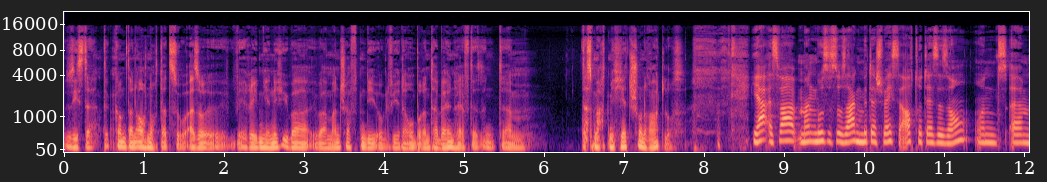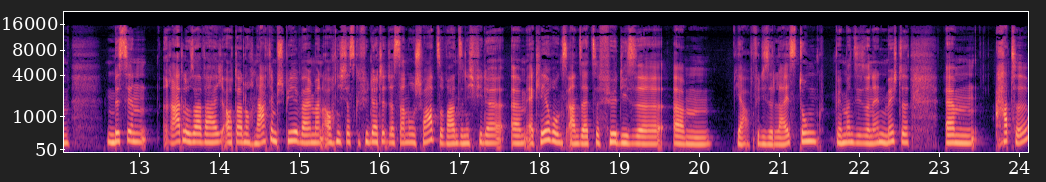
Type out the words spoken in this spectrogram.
Siehst du, da kommt dann auch noch dazu. Also wir reden hier nicht über, über Mannschaften, die irgendwie in der oberen Tabellenhälfte sind. Ähm, das macht mich jetzt schon ratlos. Ja, es war, man muss es so sagen, mit der schwächste Auftritt der Saison und ähm, ein bisschen ratloser war ich auch da noch nach dem Spiel, weil man auch nicht das Gefühl hatte, dass Sandro Schwarz so wahnsinnig viele ähm, Erklärungsansätze für diese, ähm, ja, für diese Leistung, wenn man sie so nennen möchte, ähm, hatte.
